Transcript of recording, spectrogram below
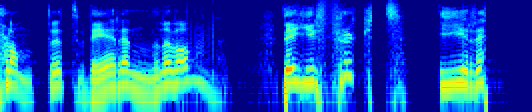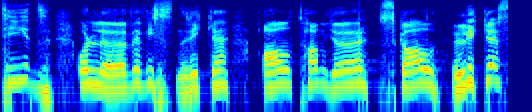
plantet ved rennende vann. Det gir frukt i rett tid, og løvet visner ikke. Alt han gjør, skal lykkes.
